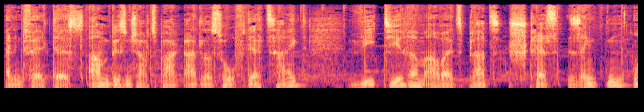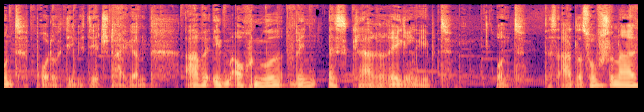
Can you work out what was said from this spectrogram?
einen Feldtest am Wissenschaftspark Adlershof, der zeigt, wie Tiere am Arbeitsplatz Stress senken und Produktivität steigern. Aber eben auch nur, wenn es klare Regeln gibt. Und das Adlershof-Journal,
